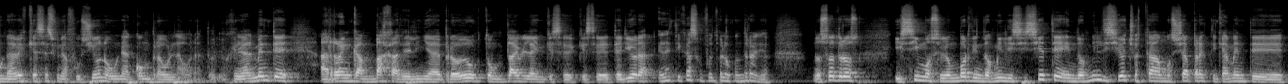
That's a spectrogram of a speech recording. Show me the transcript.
una vez que haces una fusión o una compra a un laboratorio. Generalmente arrancan bajas de línea de producto, un pipeline que se, que se deteriora. En este caso fue todo lo contrario. Nosotros hicimos el onboarding en 2017, en 2018 estábamos ya prácticamente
